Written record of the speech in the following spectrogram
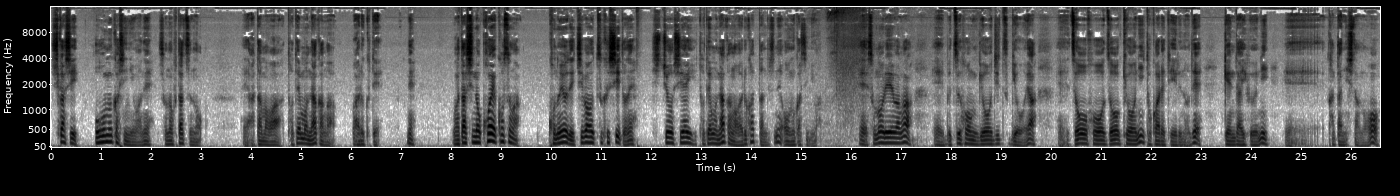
しかし大昔にはねその2つの、え、頭はとても仲が悪くてね私の声こそがこの世で一番美しいとね主張し合いとても仲が悪かったんですね大昔には。えー、その令和が、えー、仏本行実行や、えー、造法造教に説かれているので現代風に、え簡単にしたのを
